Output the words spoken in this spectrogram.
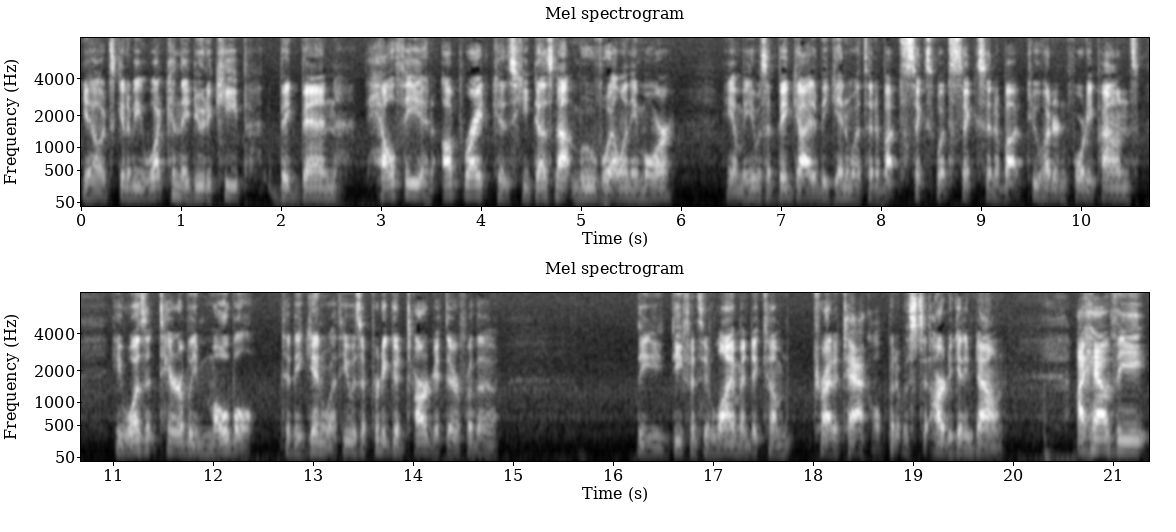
You know, it's going to be what can they do to keep Big Ben healthy and upright because he does not move well anymore. I mean, he was a big guy to begin with at about six foot six and about 240 pounds. He wasn't terribly mobile to begin with. He was a pretty good target there for the the defensive lineman to come try to tackle, but it was hard to get him down. I have the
